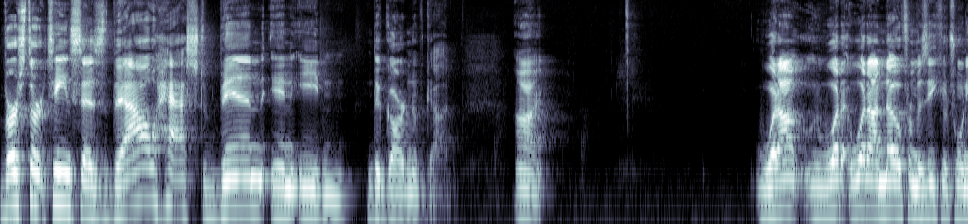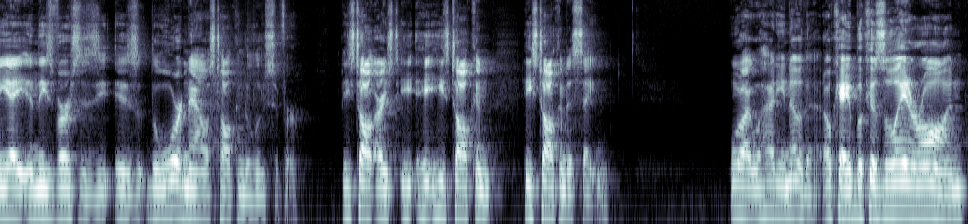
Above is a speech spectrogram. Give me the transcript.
Verse 13 says, Thou hast been in Eden, the garden of God. All right. What I what what I know from Ezekiel 28 in these verses is the Lord now is talking to Lucifer. He's talking he's, he's talking he's talking to Satan. We're like, well, how do you know that? Okay, because later on,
